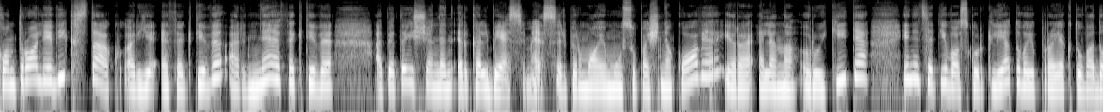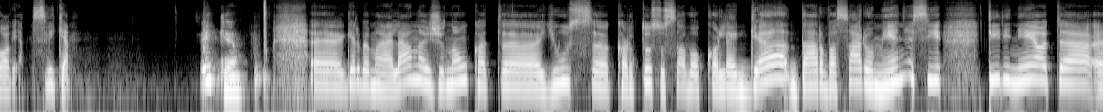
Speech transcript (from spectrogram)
kontrolė vyksta? Ar ji efektyvi ar neefektyvi? Apie tai šiandien ir kalbėsimės. Ir pirmoji mūsų pašnekovė yra elena ruikytė iniciatyvos kurk lietuvai projektų vadovė. Sveiki Sveiki. E, gerbiama Elena, žinau, kad e, jūs kartu su savo kolege dar vasario mėnesį tyrinėjote e,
